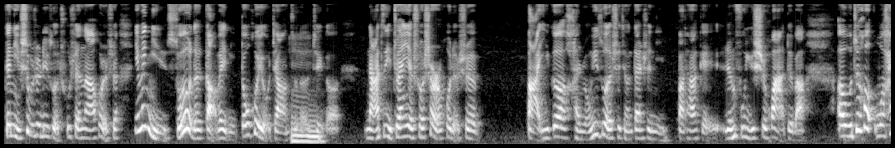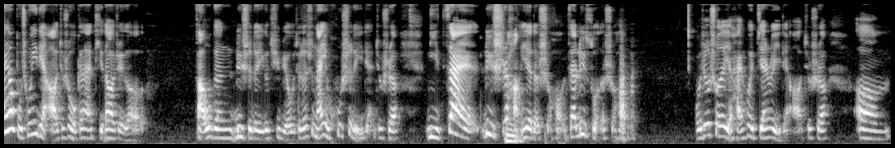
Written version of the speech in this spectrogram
跟你是不是律所出身呐，或者是因为你所有的岗位你都会有这样子的这个。拿自己专业说事儿，或者是把一个很容易做的事情，但是你把它给人浮于事化，对吧？呃，我最后我还想补充一点啊，就是我刚才提到这个法务跟律师的一个区别，我觉得是难以忽视的一点，就是你在律师行业的时候，在律所的时候，我这个说的也还会尖锐一点啊，就是嗯，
